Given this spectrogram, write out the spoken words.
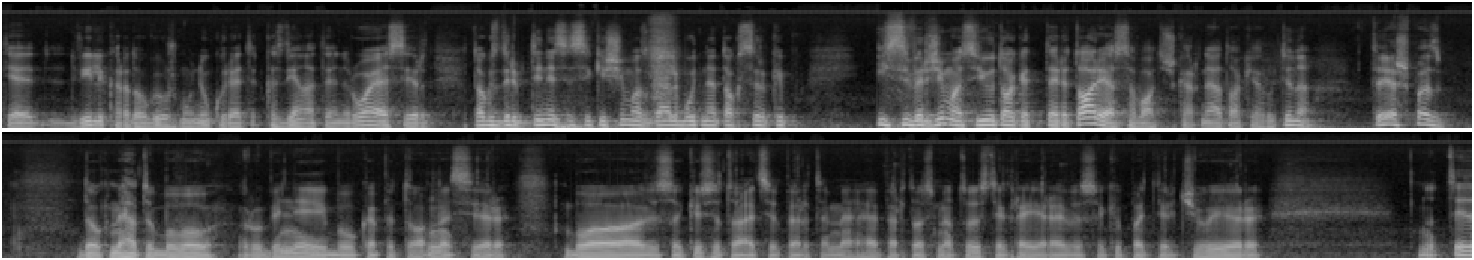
tie 12 ar daugiau žmonių, kurie kasdieną treniruojasi ir toks dirbtinis įsikišimas gali būti net toks ir kaip įsiveržimas į jų tokią teritoriją savotišką, ar ne, tokią rutiną. Tai aš pats daug metų buvau rūbiniai, buvau kapitonas ir buvo visokių situacijų per, tame, per tos metus, tikrai yra visokių patirčių ir nu, tai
